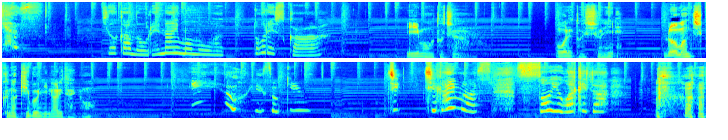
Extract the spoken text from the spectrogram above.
Yes! ヨガの売れないものはどうですか妹ちゃん俺と一緒にロマンチックな気分になりたいの？Oh, he's so cute. ち、違います。そういうわけじゃ。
